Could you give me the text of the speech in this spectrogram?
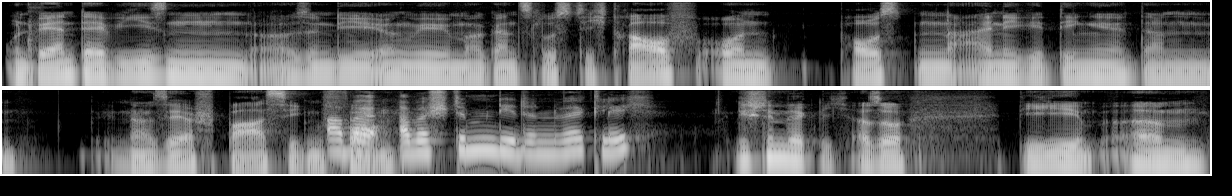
Und während der Wiesen äh, sind die irgendwie immer ganz lustig drauf und posten einige Dinge dann in einer sehr spaßigen Aber, Form. aber stimmen die denn wirklich? Die stimmen wirklich. Also die ähm,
